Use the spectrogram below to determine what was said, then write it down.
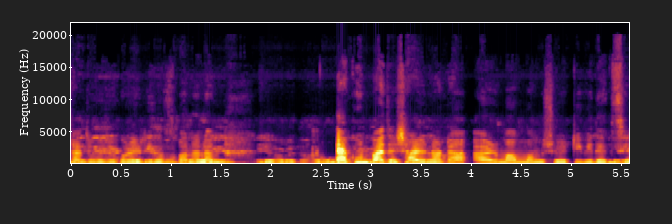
সাজুগুজু করে রিলস বানালাম এখন বাজে সাড়ে নটা আর মাম্মাম শুয়ে টিভি দেখছে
